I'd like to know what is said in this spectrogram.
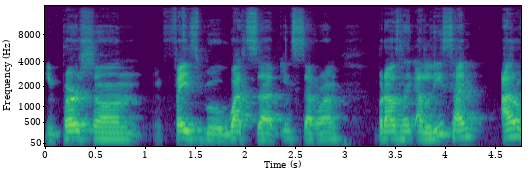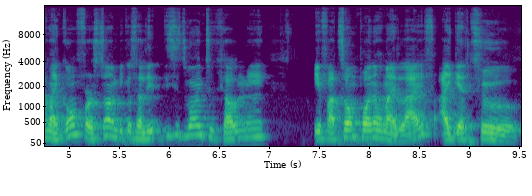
in person, Facebook, WhatsApp, Instagram. But I was like, at least I'm out of my comfort zone because this is going to help me if at some point of my life I get to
